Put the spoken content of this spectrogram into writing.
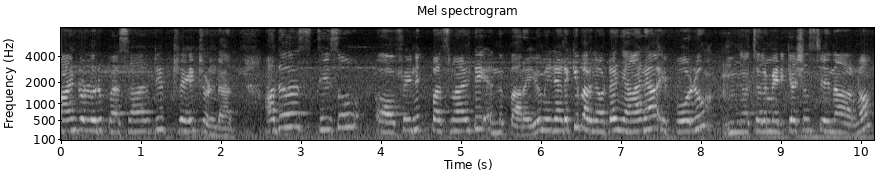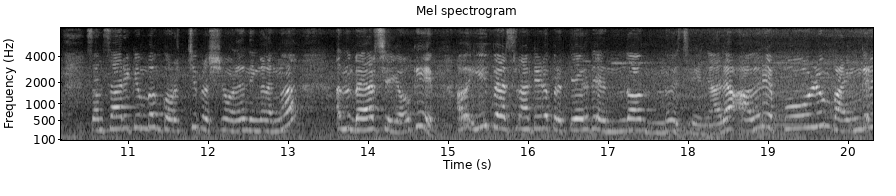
മൈൻഡ് ഉള്ളൊരു പേഴ്സണാലിറ്റി ട്രേറ്റ് ഉണ്ട്. അത് സ്റ്റീസോ ഫിനിക് പേഴ്സണാലിറ്റി എന്ന് പറയും. ഇതിനിടയ്ക്ക് പറഞ്ഞോട്ടെ ഞാൻ ഇപ്പോഴും ചില മെഡിക്കേഷൻസ് ചെയ്യുന്ന കാരണം സംസാരിക്കുമ്പം കുറച്ച് പ്രശ്നമാണ്. നിങ്ങളങ്ങ് അന്ന് ബെയർ ചെയ്യുക ഓക്കെ അപ്പോൾ ഈ പേഴ്സണാലിറ്റിയുടെ പ്രത്യേകത എന്താണെന്ന് വെച്ച് കഴിഞ്ഞാൽ അവരെപ്പോഴും ഭയങ്കര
